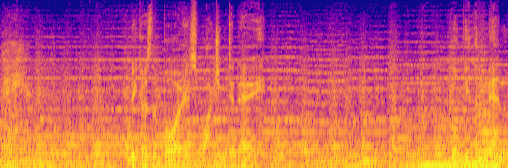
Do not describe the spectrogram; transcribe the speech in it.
Okay. Because the boys watching today will be the men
